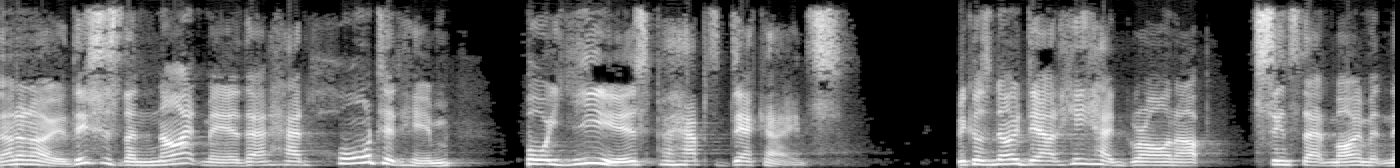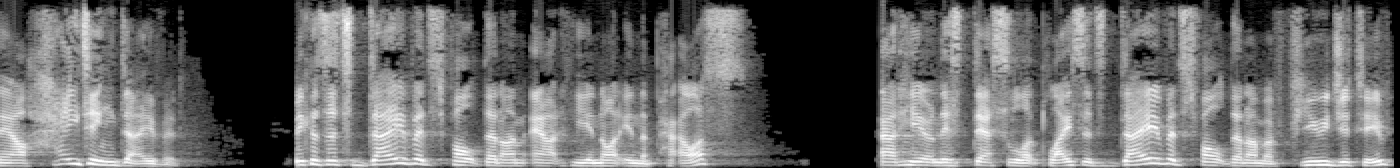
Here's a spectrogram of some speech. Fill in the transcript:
No, no, no. This is the nightmare that had haunted him for years, perhaps decades. Because no doubt he had grown up since that moment now hating David. Because it's David's fault that I'm out here, not in the palace, out here in this desolate place. It's David's fault that I'm a fugitive.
